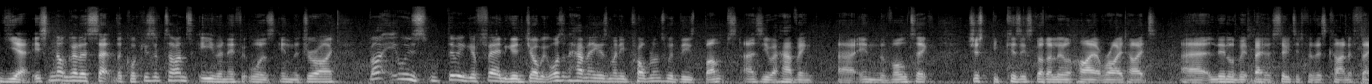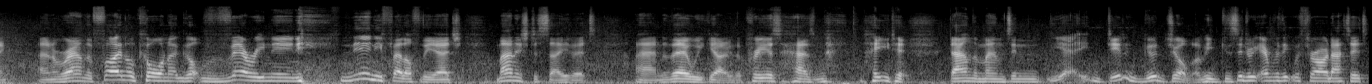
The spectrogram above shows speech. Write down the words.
yeah, it's not going to set the quickest of times, even if it was in the dry. But it was doing a fairly good job. It wasn't having as many problems with these bumps as you were having uh, in the Voltic just because it's got a little higher ride height, uh, a little bit better suited for this kind of thing. And around the final corner, got very nearly, nearly fell off the edge, managed to save it, and there we go. The Prius has made it down the mountain. Yeah, it did a good job. I mean, considering everything we're throwing at it,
